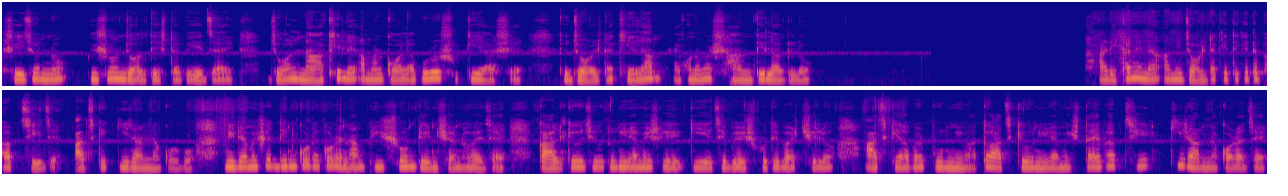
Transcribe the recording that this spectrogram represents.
সেই জন্য ভীষণ জল তেষ্টা পেয়ে যায়। জল না খেলে আমার গলা পুরো শুকিয়ে আসে। তো জলটা খেলাম, এখন আমার শান্তি লাগল। আর এখানে না আমি জলটা খেতে খেতে ভাবছি যে আজকে কি রান্না করব। নিরামিষের দিন করে করে না ভীষণ টেনশন হয়ে যায়। কালকেও যেহেতু নিরামিষ গিয়েছে, বৃহস্পতিবার ছিল, আজকে আবার পূর্ণিমা, তো আজকেও নিরামিষ। তাই ভাবছি কি রান্না করা যায়?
